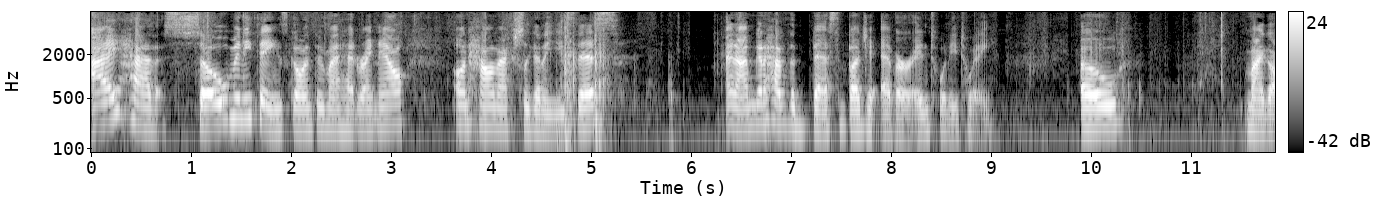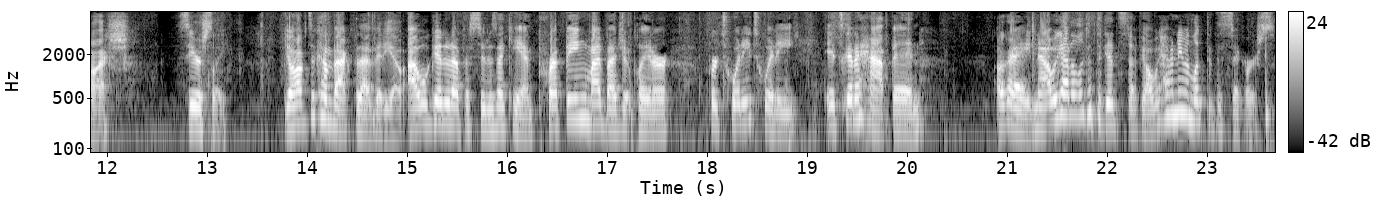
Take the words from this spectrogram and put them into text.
I have so many things going through my head right now on how I'm actually going to use this. And I'm going to have the best budget ever in 2020. Oh my gosh. Seriously. You'll have to come back for that video. I will get it up as soon as I can. Prepping my budget planner for 2020. It's going to happen. Okay, now we got to look at the good stuff, y'all. We haven't even looked at the stickers.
